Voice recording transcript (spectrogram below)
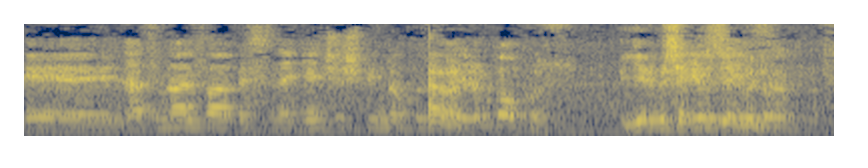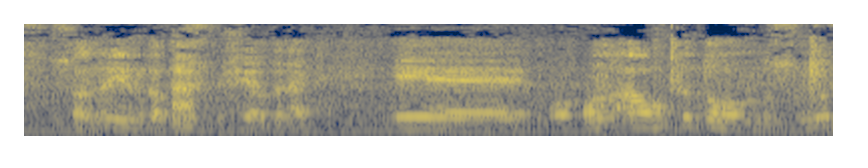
Ee, Latin alfabesine geçiş 1929. 28-29. sonu 29 Ha. bir şey olarak. Ee, o 16 doğumlusunuz.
